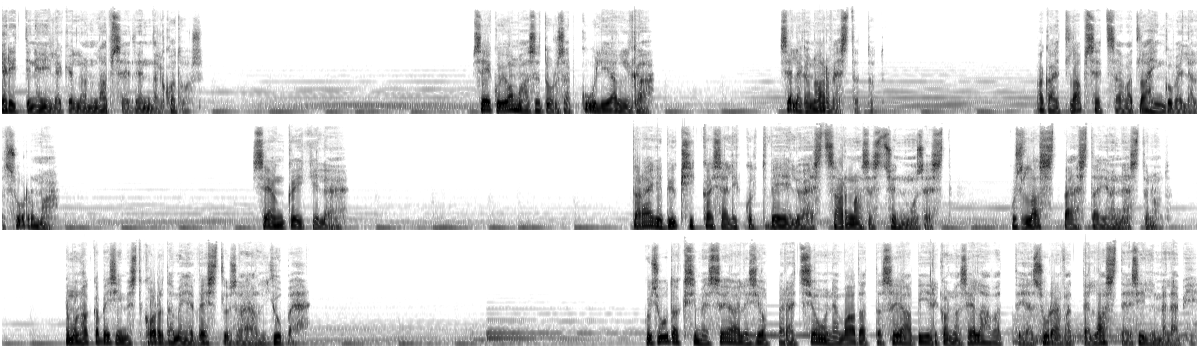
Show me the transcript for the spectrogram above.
eriti neile, kel on lapsed endal kodus. see, kui oma sõdur saab kuuli jalga, sellega on arvestatud. Aga et lapsed saavad lahinguväljal surma, see on kõigile. ta räägib üksikasjalikult veel ühest sarnasest sündmusest, kus last päästa ei õnnestunud ja mul hakkab esimest korda meie vestluse ajal jube kui suudaksime sõjalisi operatsioone vaadata sõjapiirkonnas elavate ja surevate laste silme läbi,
